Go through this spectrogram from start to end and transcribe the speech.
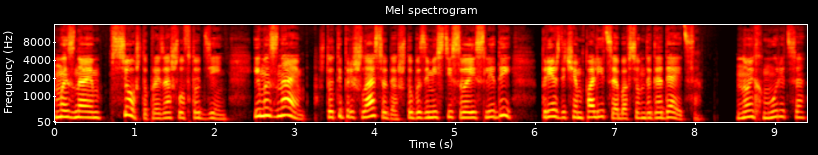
Мы знаем все, что произошло в тот день, и мы знаем, что ты пришла сюда, чтобы замести свои следы, прежде чем полиция обо всем догадается. Но и хмурится,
